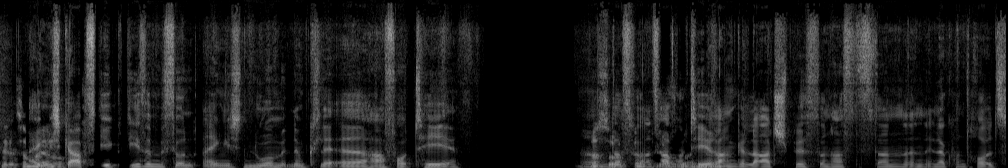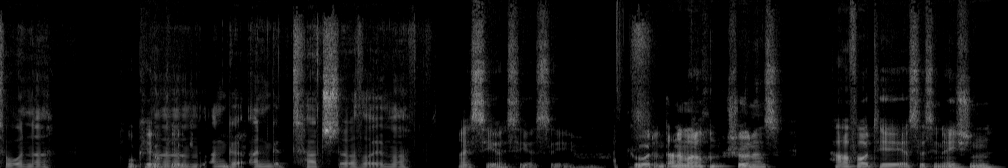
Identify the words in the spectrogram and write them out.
Ja, das haben ja Eigentlich noch. gab es die, diese Mission eigentlich nur mit einem Kle äh, HVT. Ähm, so, dass das du ans HVT sein, ja. rangelatscht bist und hast es dann in, in der Kontrollzone Okay, okay, ähm, okay. ange, angetouched oder was auch immer. I see, I see, I see. Gut, und dann haben wir noch ein schönes HVT Assassination.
